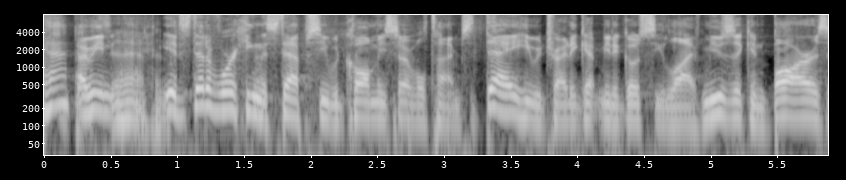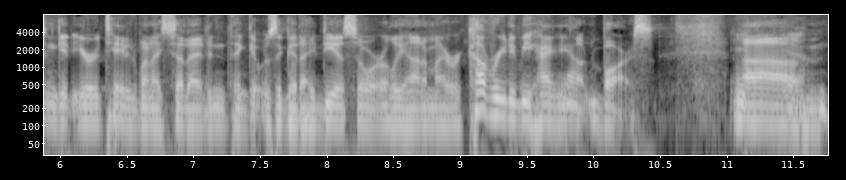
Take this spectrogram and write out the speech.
happens. I mean, happens. instead of working the steps, he would call me several times a day. He would try to get me to go see live music in bars and get irritated when I said I didn't think it was a good idea so early on in my recovery to be hanging out in bars. Um,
